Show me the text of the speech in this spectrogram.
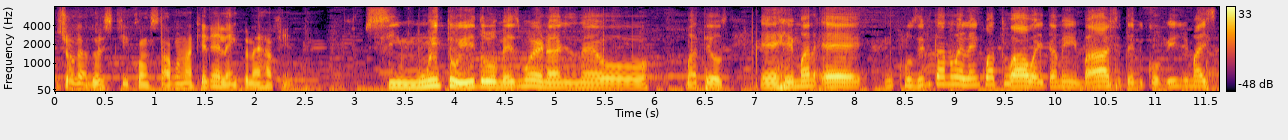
os jogadores que constavam naquele elenco, né, Rafinha? Sim, muito ídolo mesmo o Hernandes, né, o Matheus? É, reman- é, inclusive tá no elenco atual aí também embaixo, teve Covid, mas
